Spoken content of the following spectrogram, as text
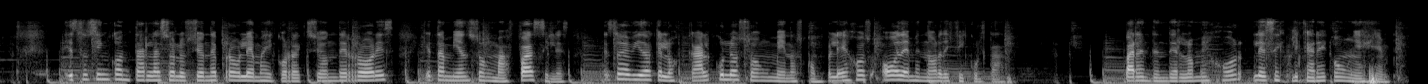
Esto sin contar la solución de problemas y corrección de errores, que también son más fáciles. Esto debido a que los cálculos son menos complejos o de menor dificultad. Para entenderlo mejor, les explicaré con un ejemplo.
